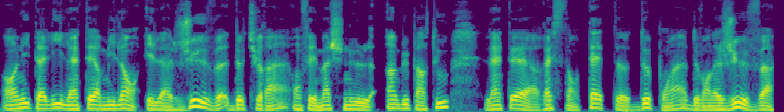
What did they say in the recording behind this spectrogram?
En Italie, l'Inter Milan et la Juve de Turin ont fait match nul un but partout. L'Inter reste en tête deux points devant la Juve.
